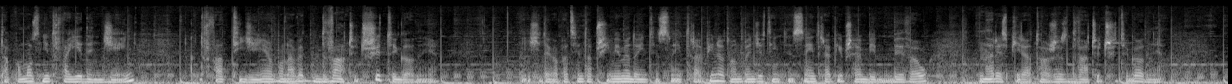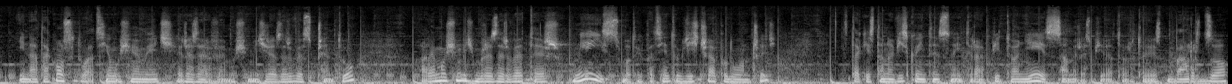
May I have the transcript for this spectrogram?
ta pomoc nie trwa jeden dzień, tylko trwa tydzień albo nawet dwa czy trzy tygodnie. Jeśli tego pacjenta przyjmiemy do intensywnej terapii, no to on będzie w tej intensywnej terapii przebywał na respiratorze z 2 czy 3 tygodnie. I na taką sytuację musimy mieć rezerwę. Musimy mieć rezerwę sprzętu, ale musimy mieć rezerwę też miejsc, bo tych pacjentów gdzieś trzeba podłączyć. Takie stanowisko intensywnej terapii to nie jest sam respirator, to jest bardzo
